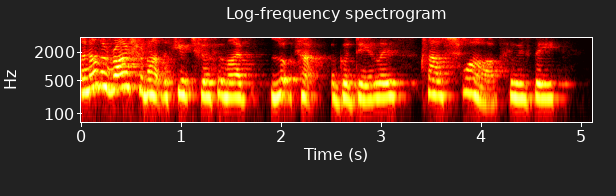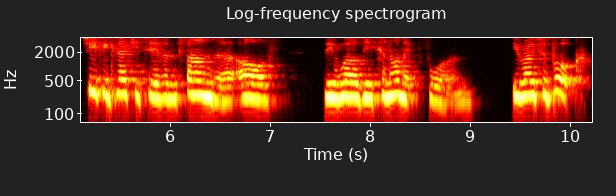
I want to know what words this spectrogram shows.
Another writer about the future whom I've looked at a good deal is Klaus Schwab, who is the chief executive and founder of the World Economic Forum. He wrote a book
